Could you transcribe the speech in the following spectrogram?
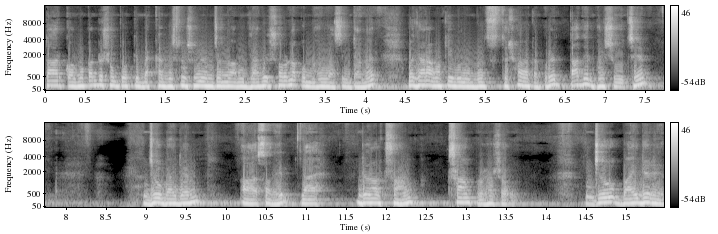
তার কর্মকাণ্ড সম্পর্কে ব্যাখ্যা বিশ্লেষণের জন্য আমি যাদের শরণাপন্ন হয়ে হই ওয়াশিংটনের বা যারা আমাকে এগুলো বুঝতে সহায়তা করেন, তাদের ভাষ্য হচ্ছে Joe Biden sorry Donald Trump Trump প্রশাসন জো বাইডেনের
